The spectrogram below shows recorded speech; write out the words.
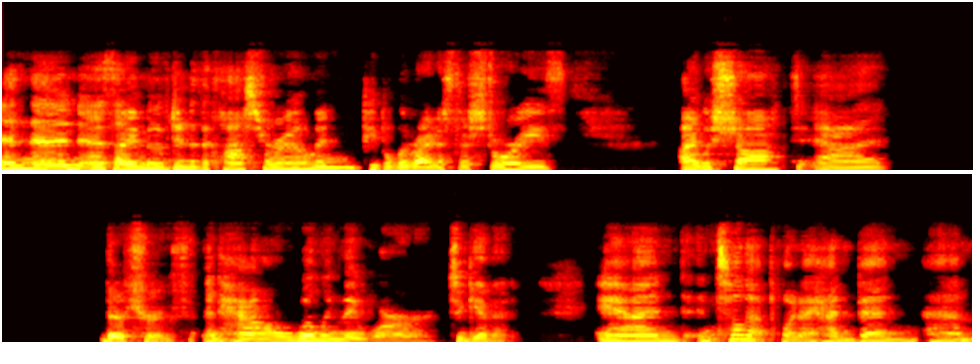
And then as I moved into the classroom and people would write us their stories, I was shocked at their truth and how willing they were to give it. And until that point, I hadn't been um,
